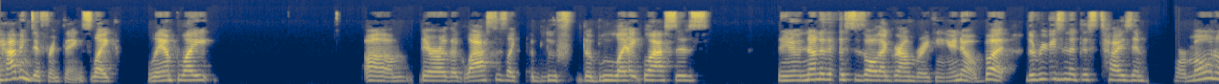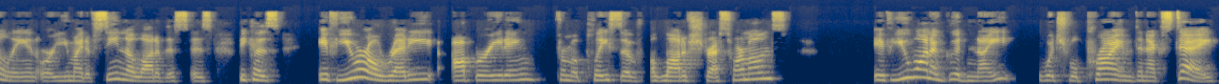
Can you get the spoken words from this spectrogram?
having different things like lamp light, um, there are the glasses, like the blue the blue light glasses. You know, none of this is all that groundbreaking, I know. But the reason that this ties in hormonally, and or you might have seen a lot of this, is because if you are already operating from a place of a lot of stress hormones, if you want a good night, which will prime the next day,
